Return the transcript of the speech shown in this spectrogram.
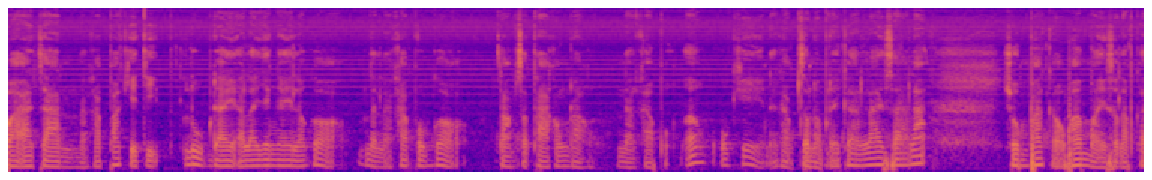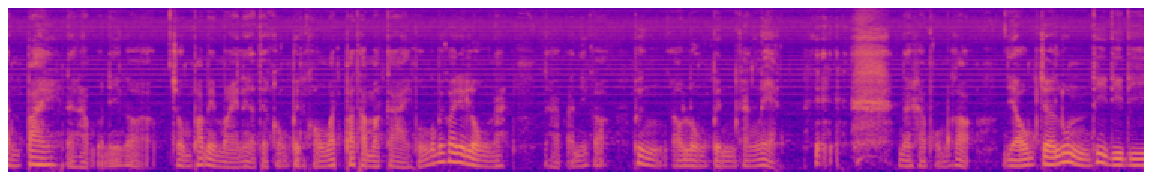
บาอาจารย์นะครับ พระเกจิรูปใดอะไรยังไงแล้วก็นั่นแหละครับ ผมก็ตามศรัทธาของเรานะครับผมเอ้าโอเคนะครับสำหรับรายการไล่สาระชมพระเก่าพระใหม่สลับกันไปนะครับ วันนี้ก็ชมพระใหม่ๆเลยแต่คงเป็นของวัดพระธรรมกาย ผมก็ไม่ค่อยได้ลงนะนะครับ อันนี้ก็เพิ่งเอาลงเป็นครั้งแรกนะครับ ผมก็ เดี๋ยวเจอรุ่นที่ดี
